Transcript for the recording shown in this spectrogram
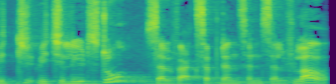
which which leads to self acceptance and self love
